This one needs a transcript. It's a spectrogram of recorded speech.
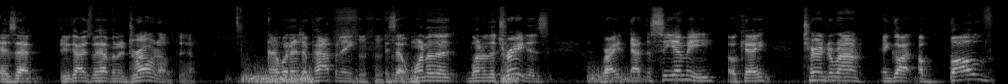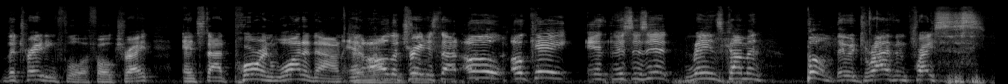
Is that you guys were having a drought out there? And what ended up happening is that one of the one of the traders, right at the CME, okay, turned around and got above the trading floor, folks, right, and started pouring water down, and all the traders thought, oh, okay, this is it, rain's coming. Boom, they were driving prices.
